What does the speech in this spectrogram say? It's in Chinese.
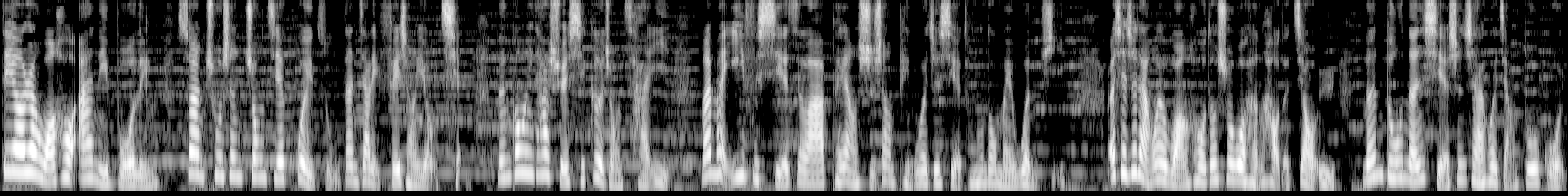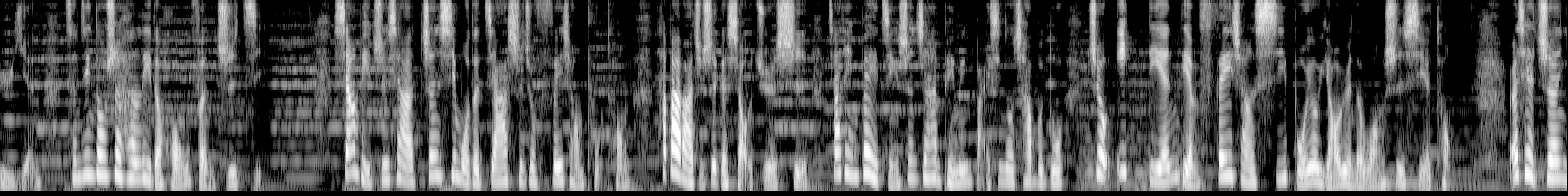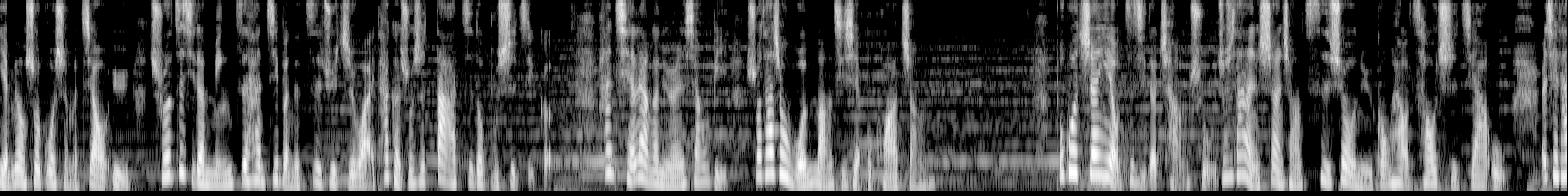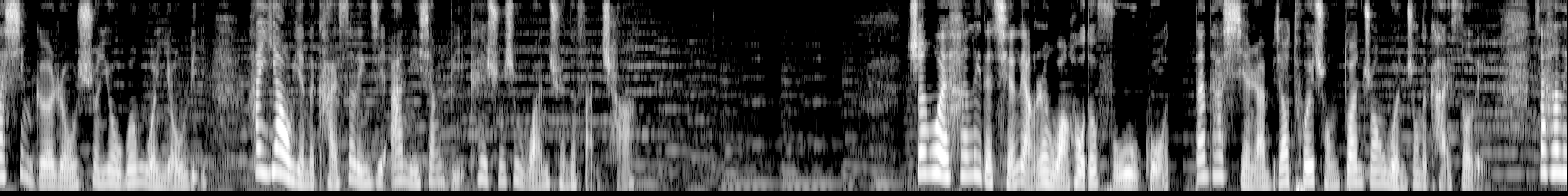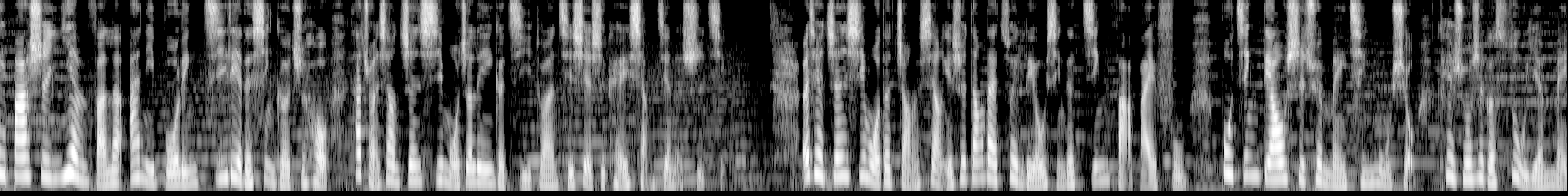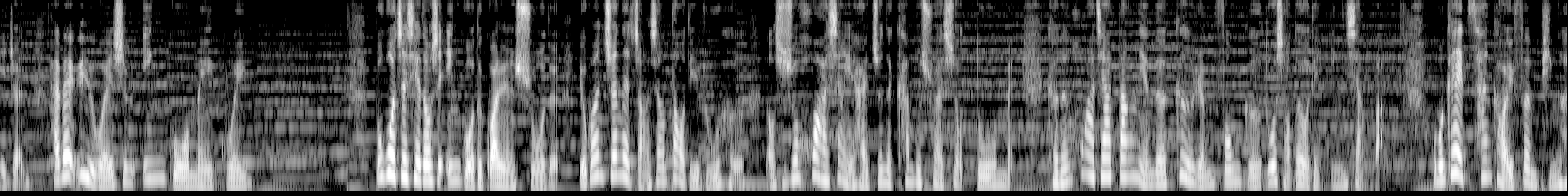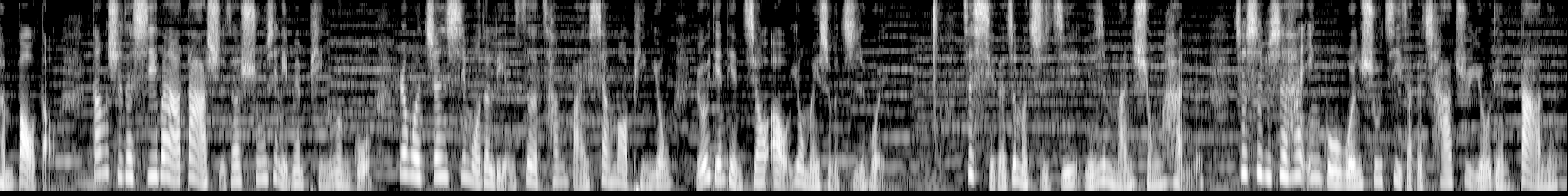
第二任王后安妮·柏林虽然出身中阶贵族，但家里非常有钱，能供应她学习各种才艺，买买衣服、鞋子啦，培养时尚品味这些，通通都没问题。而且这两位王后都受过很好的教育，能读能写，甚至还会讲多国语言，曾经都是亨利的红粉知己。相比之下，珍西摩的家世就非常普通。他爸爸只是个小爵士，家庭背景甚至和平民百姓都差不多，只有一点点非常稀薄又遥远的王室血统。而且珍也没有受过什么教育，除了自己的名字和基本的字句之外，他可说是大字都不是几个。和前两个女人相比，说她是文盲其实也不夸张。不过珍也有自己的长处，就是她很擅长刺绣女工，还有操持家务，而且她性格柔顺又温文有礼，和耀眼的凯瑟琳及安妮相比，可以说是完全的反差。珍为亨利的前两任王后都服务过，但她显然比较推崇端庄稳重的凯瑟琳。在亨利八世厌烦了安妮·柏林激烈的性格之后，他转向珍西摩这另一个极端，其实也是可以想见的事情。而且珍西摩的长相也是当代最流行的金发白肤，不经雕饰却眉清目秀，可以说是个素颜美人，还被誉为是英国玫瑰。不过这些都是英国的官员说的，有关真的长相到底如何，老实说，画像也还真的看不出来是有多美，可能画家当年的个人风格多少都有点影响吧。我们可以参考一份平衡报道，当时的西班牙大使在书信里面评论过，认为珍西摩的脸色苍白，相貌平庸，有一点点骄傲，又没什么智慧。这写的这么直接，也是蛮凶悍的。这是不是和英国文书记载的差距有点大呢？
